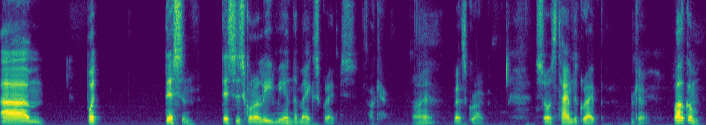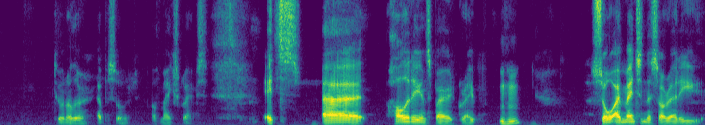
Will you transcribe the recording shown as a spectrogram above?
Um, but listen, this is going to lead me into Mike's Gripes. Okay. All right. Let's grab. So it's time to gripe. Okay. Welcome to another episode of Mike's Gripes. It's uh holiday inspired gripe. Mhm. So I mentioned this already.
